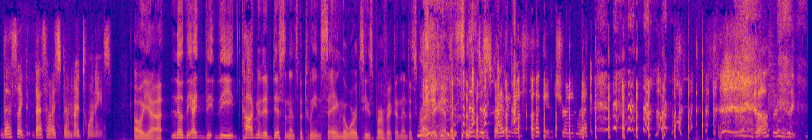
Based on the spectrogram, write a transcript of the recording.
that's like that's how I spent my twenties. Oh yeah, no the, I, the the cognitive dissonance between saying the words "he's perfect" and then describing him. And like- describing a fucking train wreck. and also he's like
